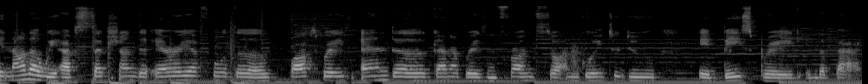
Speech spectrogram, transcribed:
Okay, now that we have sectioned the area for the box braids and the Ghana braids in front, so I'm going to do a base braid in the back,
